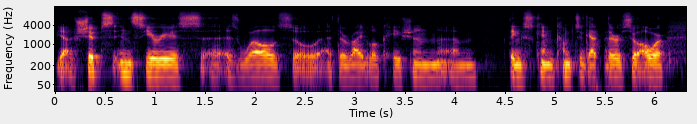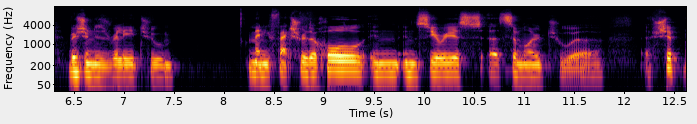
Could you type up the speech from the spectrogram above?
yeah ships in Sirius uh, as well. So at the right location, um, things can come together. So our vision is really to manufacture the whole in in series, uh, similar to a, a ship,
